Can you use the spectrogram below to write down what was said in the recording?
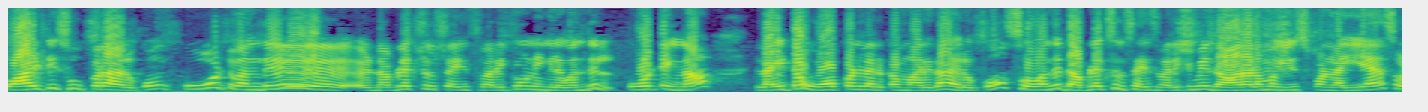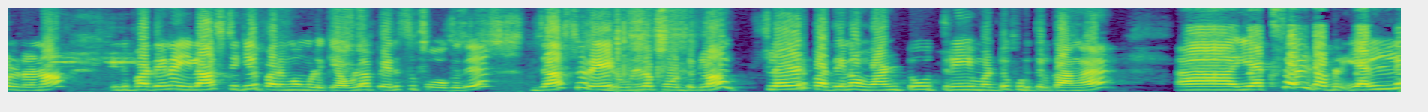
குவாலிட்டி சூப்பராக இருக்கும். கோட் வந்து டபுள் எக்ஸல் சைஸ் வரைக்கும் நீங்கள் வந்து போட்டிங்கன்னா லைட்டா ஓப்பன்ல இருக்க மாதிரி தான் இருக்கும். ஸோ வந்து டபுள் எக்ஸல் சைஸ் வரைக்குமே தாராளமா யூஸ் பண்ணலாம். ஏன் சொல்றேன்னா இது பாத்தீங்கன்னா இலாஸ்டிக்கே பாருங்க உங்களுக்கு எவ்வளவு பெருசு போகுது. ஜஸ்ட் ரேட் உள்ள போட்டுக்கலாம். ஃபிளேர் பாத்தீங்கன்னா ஒன் டூ த்ரீ மட்டும் கொடுத்துருக்காங்க. XL double L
